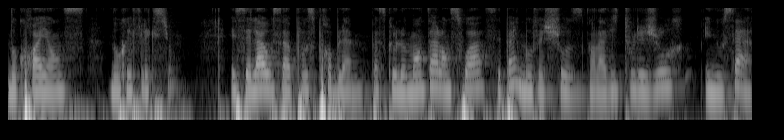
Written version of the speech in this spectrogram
nos croyances, nos réflexions. Et c'est là où ça pose problème, parce que le mental en soi, c'est pas une mauvaise chose. Dans la vie de tous les jours, il nous sert.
